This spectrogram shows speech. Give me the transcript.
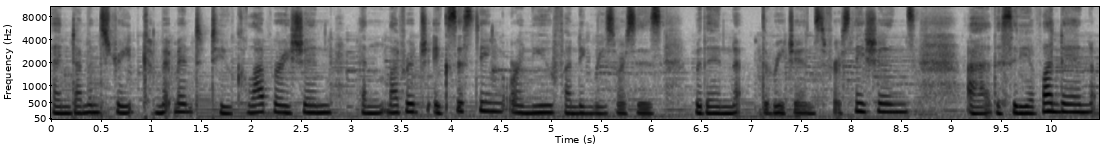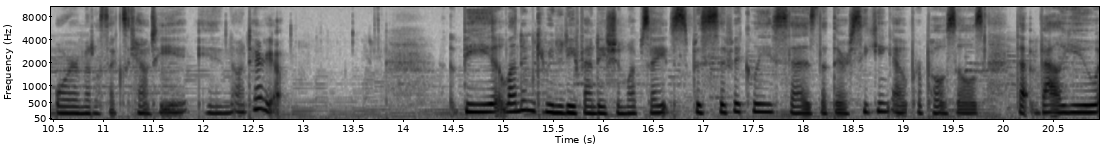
and demonstrate commitment to collaboration and leverage existing or new funding resources within the region's First Nations, uh, the City of London, or Middlesex County in Ontario. The London Community Foundation website specifically says that they're seeking out proposals that value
